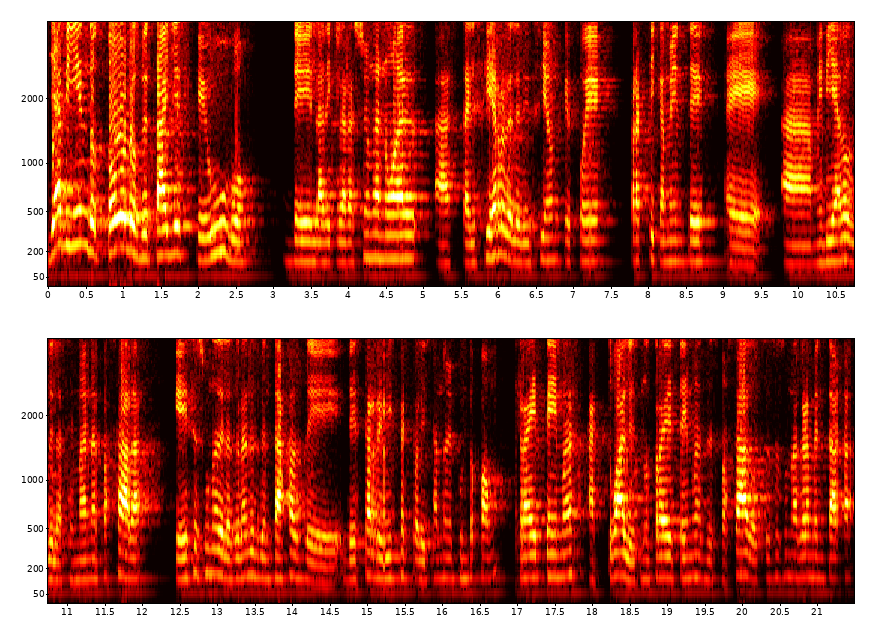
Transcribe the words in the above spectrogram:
ya viendo todos los detalles que hubo de la declaración anual hasta el cierre de la edición, que fue prácticamente eh, a mediados de la semana pasada, que esa es una de las grandes ventajas de, esta revista actualizandome.com, trae temas actuales, no trae temas desfasados, esa es una gran ventaja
